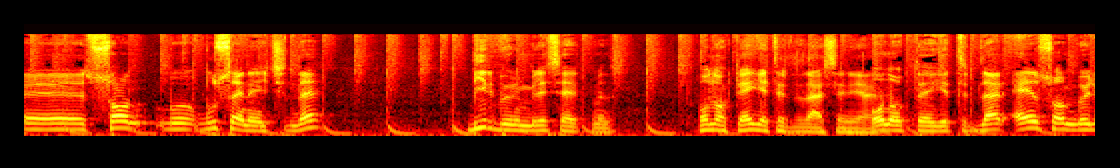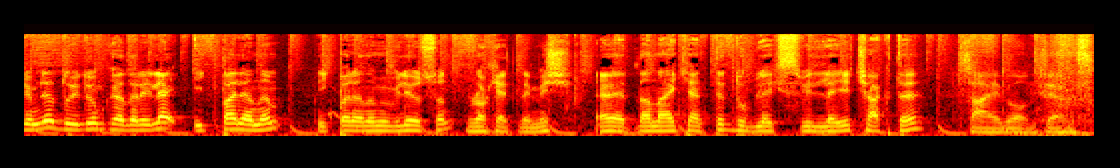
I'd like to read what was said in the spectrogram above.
e, son bu, bu sene içinde bir bölüm bile seyretmedim. O noktaya getirdiler seni yani. O noktaya getirdiler. En son bölümde duyduğum kadarıyla İkbal Hanım, İkbal Hanım'ı biliyorsun. Roketlemiş. Evet Nanaykent'te dubleks villayı çaktı. Sahibi olmuş yalnız.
